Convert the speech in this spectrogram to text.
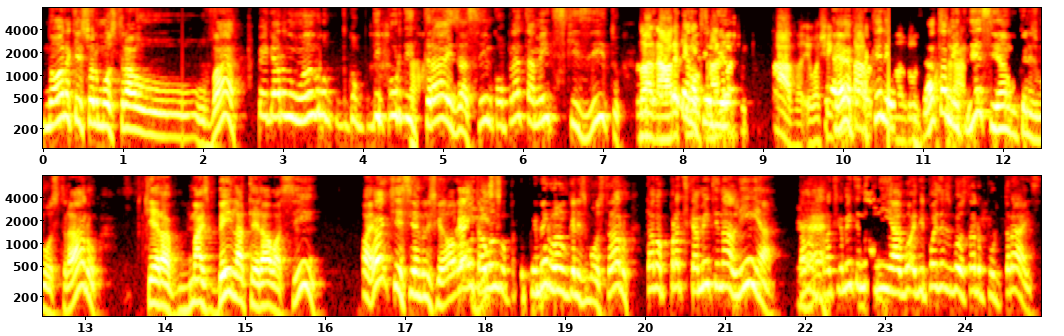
Na hora que eles foram mostrar o, o VAR, pegaram num ângulo de por detrás, assim, completamente esquisito. Na, na hora que mostraram, aquele... eu achei que estava. Eu achei que é, não Aquele... Exatamente. Nesse ângulo que eles mostraram, que era mais bem lateral assim. Olha, olha esse ângulo esquerdo. É ângulo, o primeiro ângulo que eles mostraram estava praticamente na linha. Estava é. praticamente na linha. Agora, depois eles mostraram por trás.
